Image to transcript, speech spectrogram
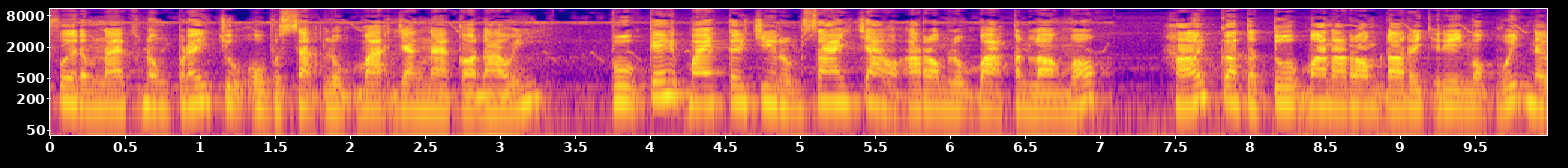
ធ្វើដំណើរក្នុងព្រៃជួបឧបសគ្គលំបាកយ៉ាងណាក៏ដោយ ពួកគេបែរទៅជារំសាយចោលអារម្មណ៍លំបាកកន្លងមក ហើយក៏ទទួលបានអារម្មណ៍ដ៏រីករាយមកវិញនៅ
